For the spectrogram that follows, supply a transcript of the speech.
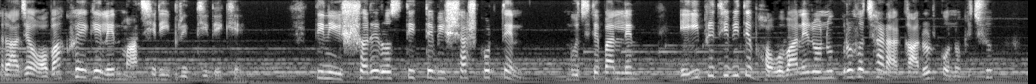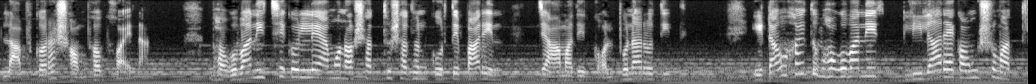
রাজা অবাক হয়ে গেলেন মাছের এই বৃদ্ধি দেখে। তিনি ঈশ্বরের অস্তিত্বে বিশ্বাস করতেন, বুঝতে পারলেন এই পৃথিবীতে ভগবানের অনুগ্রহ ছাড়া কারোর কোনো কিছু লাভ করা সম্ভব হয় না। ভগবান ইচ্ছে করলে এমন অসাধ্য সাধন করতে পারেন যা আমাদের কল্পনার অতীত। এটাও হয়তো ভগবানের লীলার এক অংশ মাত্র।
